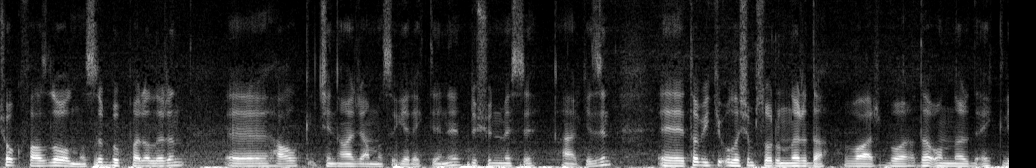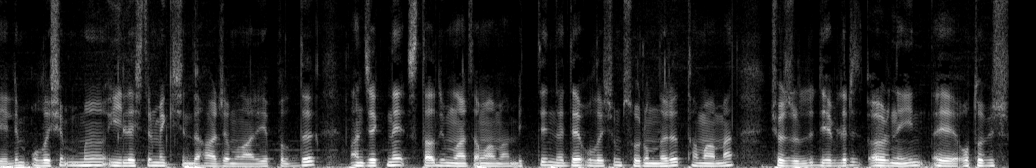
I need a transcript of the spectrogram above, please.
çok fazla olması, bu paraların e, halk için harcanması gerektiğini düşünmesi herkesin. E, tabii ki ulaşım sorunları da var bu arada onları da ekleyelim. Ulaşımı iyileştirmek için de harcamalar yapıldı. Ancak ne stadyumlar tamamen bitti ne de ulaşım sorunları tamamen çözüldü diyebiliriz. Örneğin e, otobüs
